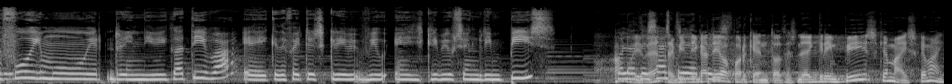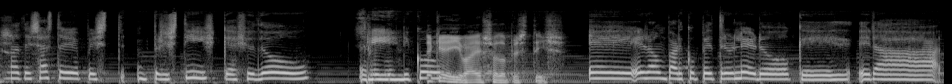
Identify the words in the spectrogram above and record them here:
E fui moi reivindicativa, eh, que de feito escribiu, inscribiuse en Greenpeace, Ah, polo moi ben, reivindicativo pres... porque entonces de Greenpeace, que máis, que máis? O desastre de Prestige que axudou, sí. reivindicou. De que iba eso do Prestige? Eh, era un barco petrolero que era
